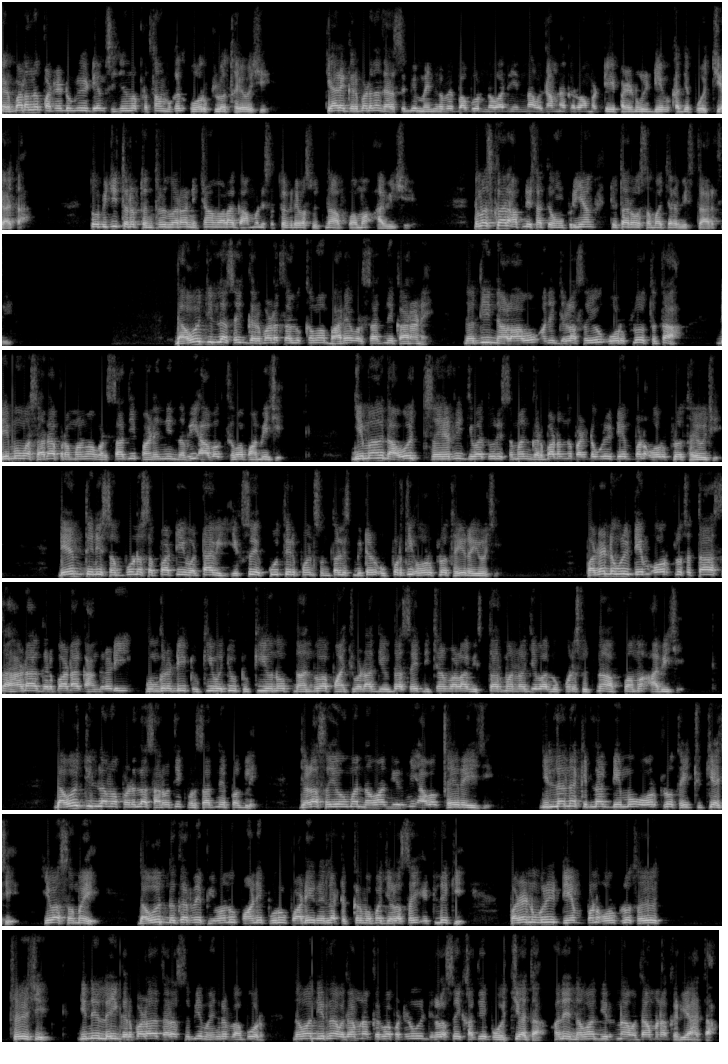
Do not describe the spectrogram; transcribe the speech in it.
ગરબાડાનો પાટાડુંગરી dam સિઝનમાં પ્રથમ વખત ઓવરફ્લો થયો છે. ત્યારે ગરબાડાના ધારાસભ્ય મહેન્દ્રભાઈ બાબુર નવા એમના વધામણા કરવા માટે પાટાડુંગરી ડેમ ખાતે પહોંચ્યા હતા. તો બીજી તરફ તંત્ર દ્વારા નીચાણવાળા ગામોને સતર્ક રહેવા સૂચના આપવામાં આવી છે. નમસ્કાર, આપની સાથે હું પ્રિયાંક જોતા રહો સમાચાર વિસ્તારથી. દાહોદ જિલ્લા સહિત ગરબાડા તાલુકામાં ભારે વરસાદને કારણે નદી, નાળાઓ અને જળાશયો ઓવરફ્લો થતા ડેમોમાં સારા પ્રમાણમાં વરસાદી પાણીની નવી આવક થવા પામી છે. જેમાં દાહોદ શહેરની જીવાદોરી સમાન ગરબાડાનો પાટાડુંગરી ડેમ પણ ઓવરફ્લો થયો છે. ડેમ તેની સંપૂર્ણ સપાટી વટાવી એકસો એકોતેર પોઈન્ટ સુડતાલીસ મીટર ઉપરથી ઓવરફ્લો થઈ રહ્યો છે. પાટાડુંગરી ડેમ ઓવરફ્લો થતા સહાડા, ગરબાડા, ગાંગરડી, ગુંગરડી ટૂંકીવજુ ટૂંકીઓનો, નાંદવા, પાંચવાડા, દેવદા સહિત નીચાણવાળા વિસ્તારમાં ન જવા લોકોને સૂચના આપવામાં આવી છે. દાહોદ જિલ્લામાં પડેલા સાર્વત્રિક વરસાદને પગલે જળાશયોમાં નવા નીરની આવક થઈ રહી છે. જિલ્લાના કેટલાક ડેમો ઓવરફ્લો થઈ ચૂક્યા છે. એવા સમયે દાહોદ નગરને પીવાનું પાણી પૂરું પાડી રહેલા ઠક્કરબાપા જળાશય એટલે કે પાટાડુંગરી ડેમ પણ ઓવરફ્લો થયો થયો છે. જેને લઈ ગરબાડા ધારાસભ્ય મહેન્દ્ર બાબોર નવા નીરના વધામણા કરવા પટેલ જળાશય ખાતે પહોંચ્યા હતા અને નવા નીરના વધામણા કર્યા હતા.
